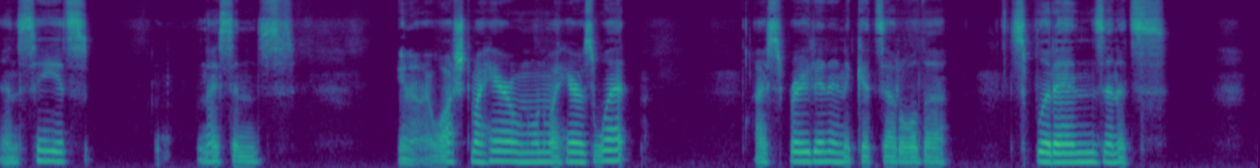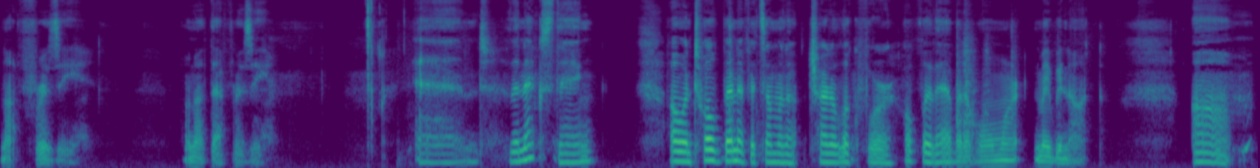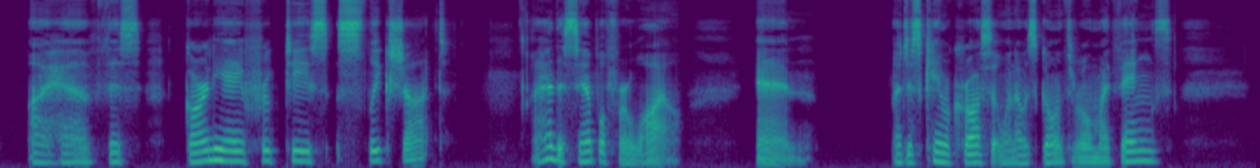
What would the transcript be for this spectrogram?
And see, it's nice and, you know, I washed my hair when one of my hair is wet. I sprayed it and it gets out all the split ends and it's not frizzy. Or not that frizzy. And the next thing Oh, and 12 benefits I'm going to try to look for. Hopefully they have it at Walmart. Maybe not. Um, I have this Garnier Fructis Sleek Shot. I had this sample for a while. And I just came across it when I was going through all my things.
